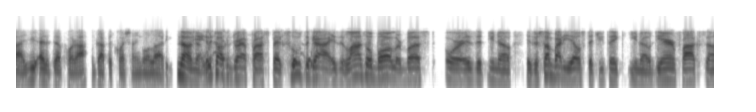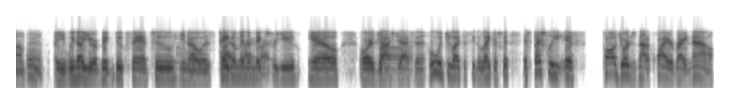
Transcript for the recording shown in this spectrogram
uh, you edit that part. I forgot the question. I ain't gonna lie to you. No, no, we're talking draft prospects. Who's the guy? Is it Lonzo Ball or bust, or is it you know? Is there somebody else that you think you know? De'Aaron Fox. Um, Mm. we know you're a big Duke fan too. You know, is Right, Tatum in the right, mix right. for you? You know, or is Josh Uh, Jackson? Who would you like to see the Lakers fit? Especially if Paul George is not acquired right now,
